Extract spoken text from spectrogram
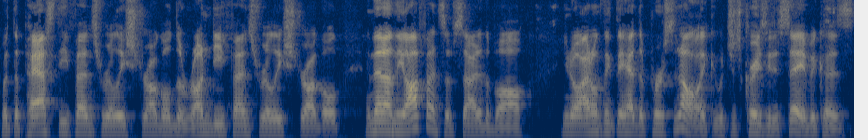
but the pass defense really struggled. The run defense really struggled. And then on the offensive side of the ball, you know, I don't think they had the personnel, like which is crazy to say because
